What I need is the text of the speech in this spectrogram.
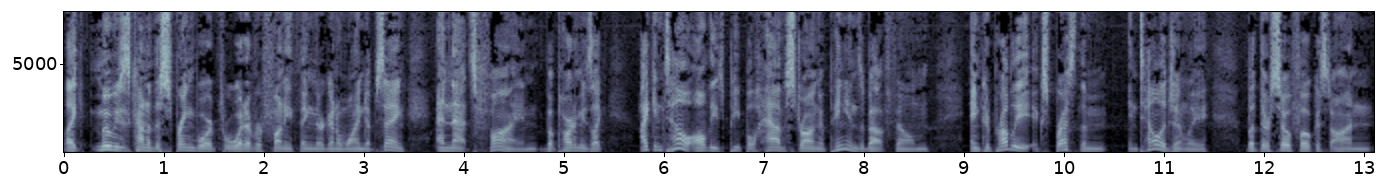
Like movies is kind of the springboard for whatever funny thing they're going to wind up saying, and that's fine. But part of me is like, I can tell all these people have strong opinions about film and could probably express them intelligently, but they're so focused on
